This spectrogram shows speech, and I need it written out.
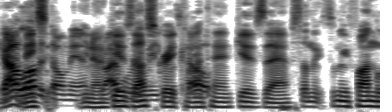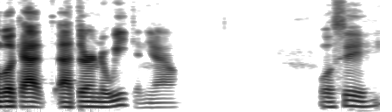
Gotta love makes it though, man. You know, gives us week, great let's go. content. Gives uh, something something fun to look at at during the week, and you know, we'll see.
